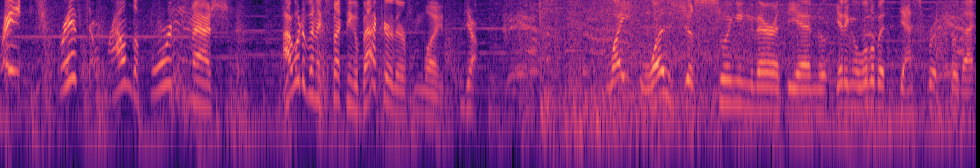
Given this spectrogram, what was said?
Great drift around the forward smash. I would have been expecting a back air there from Light. Yeah. Light was just swinging there at the end, getting a little bit desperate for that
